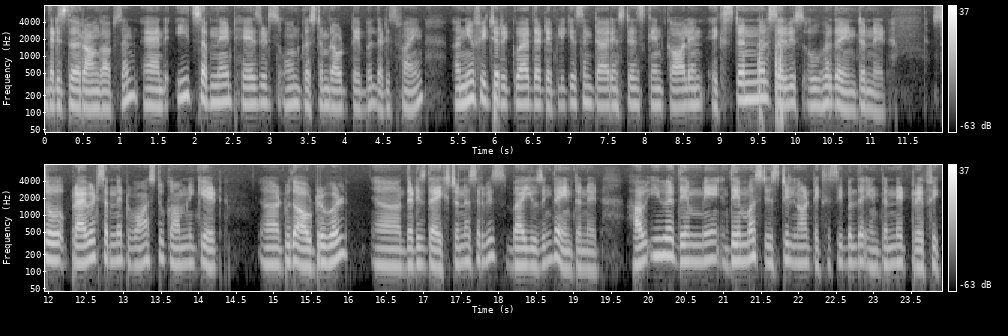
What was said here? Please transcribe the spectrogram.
That is the wrong option. And each subnet has its own custom route table. That is fine. A new feature requires that application tier instance can call an external service over the internet. So private subnet wants to communicate uh, to the outer world uh, that is the external service by using the internet however they may they must still not accessible the internet traffic.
